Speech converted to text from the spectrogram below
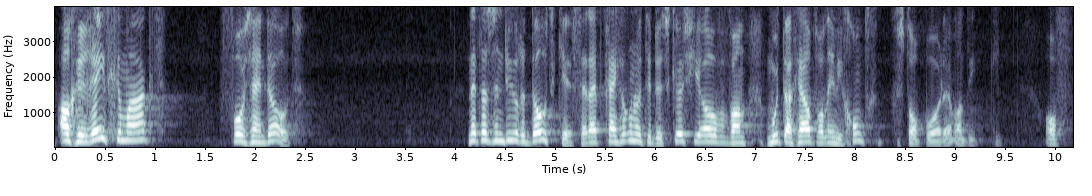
al gereed gemaakt voor zijn dood. Net als een dure doodskist. Hè. Daar krijg je ook nooit de discussie over van, moet dat geld wel in die grond gestopt worden? Want die, of,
